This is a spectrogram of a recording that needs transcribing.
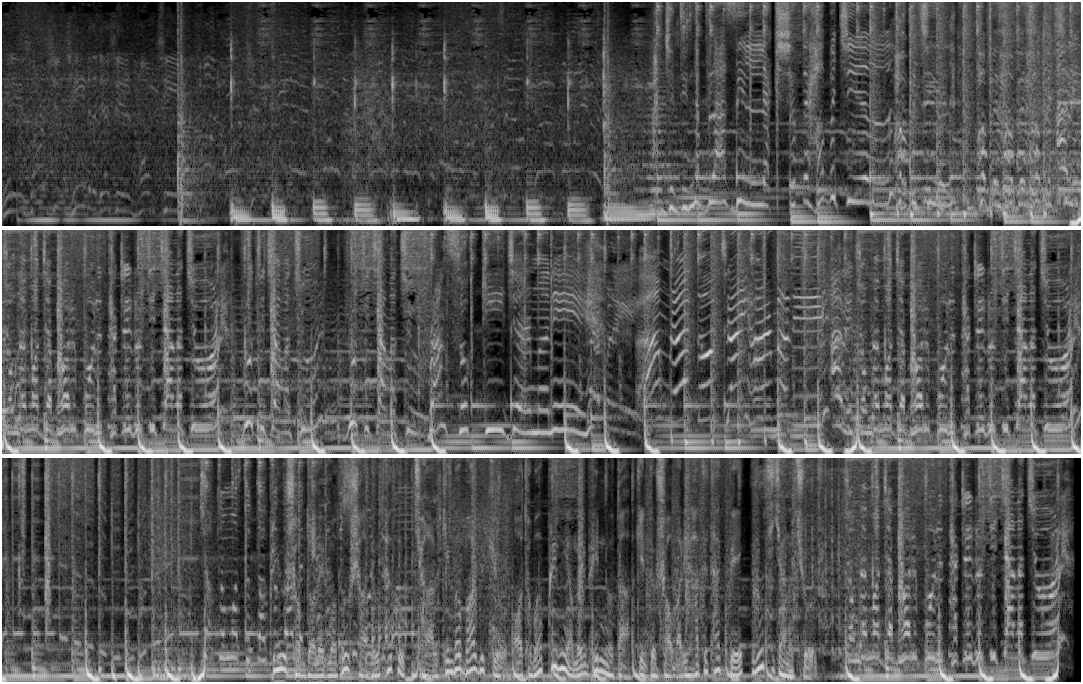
It is Argentina, the designated home team. Argentina Brazil একসাথে হবে চিল হবে চিল হবে হবে হবে আরে জমে মজা ভরপুর থাকলে রুচি চানাচুর রুচি চানাচুর রুচি চানাচুর। ফ্রান্স হোক কি জার্মানি আমরা তো চাই হারমানি। আরে জমে মজা ভরপুর থাকলে রুচি চানাচুর। প্রিয় সব দলের মতো স্বাদেও থাকুক, ঝাল কিংবা বারবিকিউ অথবা প্রিমিয়ামের ভিন্নতা। কিন্তু সবারই হাতে থাকবে রুচি চানাচুর। মজা ভরপুর থাকলে রুচি চানাচুর।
